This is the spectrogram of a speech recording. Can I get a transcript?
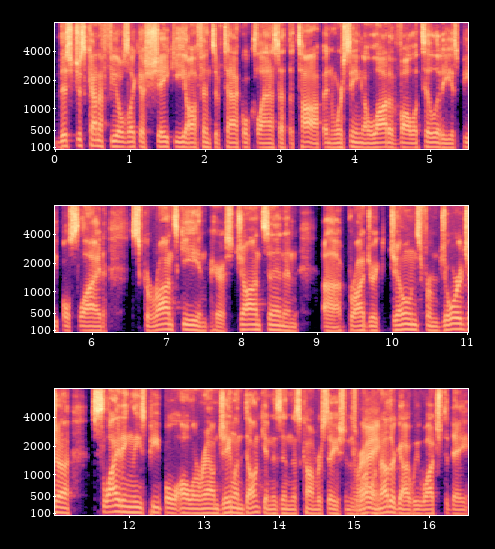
this just kind of feels like a shaky offensive tackle class at the top, and we're seeing a lot of volatility as people slide Skoronski and Paris Johnson and uh, Broderick Jones from Georgia, sliding these people all around. Jaelyn Duncan is in this conversation as well, another guy we watched today.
